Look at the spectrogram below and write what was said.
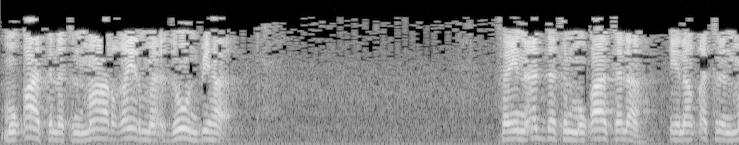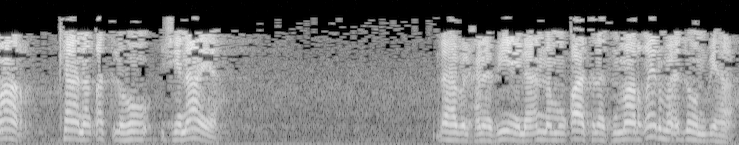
مقاتلة المار غير مأذون بها. فإن أدت المقاتلة إلى قتل المار كان قتله جناية. ذهب الحنفية إلى أن مقاتلة المار غير مأذون بها.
